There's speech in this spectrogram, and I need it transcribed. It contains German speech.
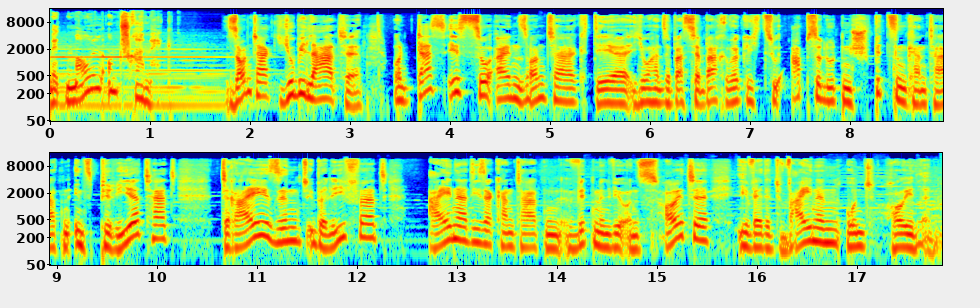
mit Maul und Schrammeck. Sonntag Jubilate. Und das ist so ein Sonntag, der Johann Sebastian Bach wirklich zu absoluten Spitzenkantaten inspiriert hat. Drei sind überliefert. Einer dieser Kantaten widmen wir uns heute. Ihr werdet weinen und heulen.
